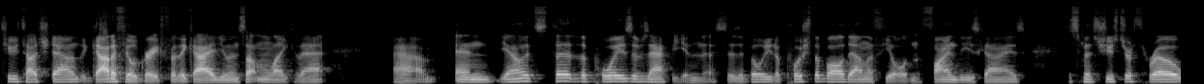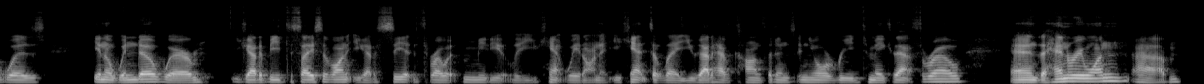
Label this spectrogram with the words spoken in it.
two touchdowns. It got to feel great for the guy doing something like that. Um, and you know, it's the the poise of Zappe in this, his ability to push the ball down the field and find these guys. The Smith Schuster throw was in a window where you got to be decisive on it. You got to see it and throw it immediately. You can't wait on it. You can't delay. You got to have confidence in your read to make that throw. And the Henry one, um,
